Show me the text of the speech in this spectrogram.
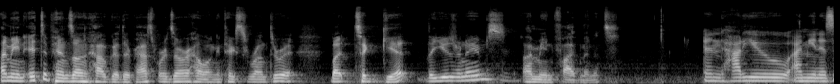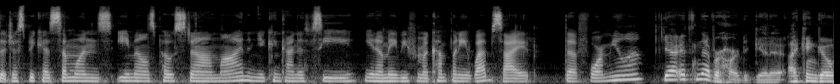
I mean, it depends on how good their passwords are, how long it takes to run through it. But to get the usernames, I mean, five minutes. And how do you, I mean, is it just because someone's email is posted online and you can kind of see, you know, maybe from a company website, the formula? Yeah, it's never hard to get it. I can go.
